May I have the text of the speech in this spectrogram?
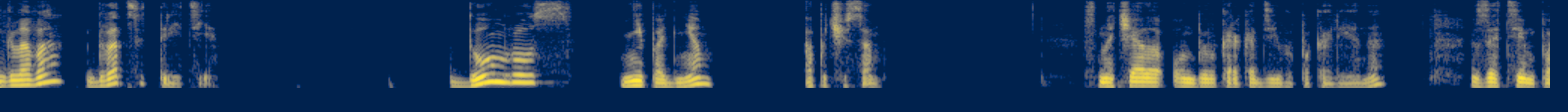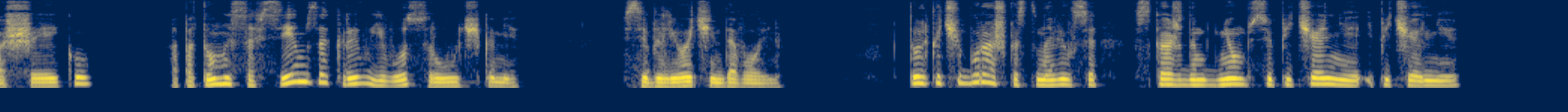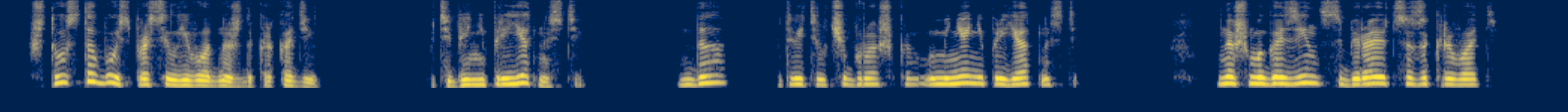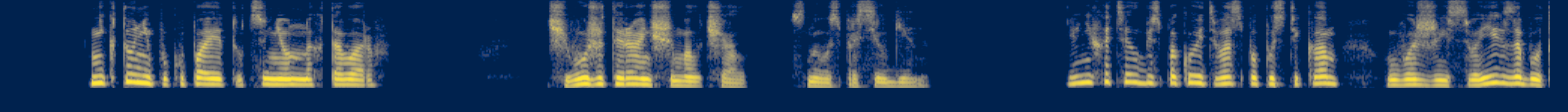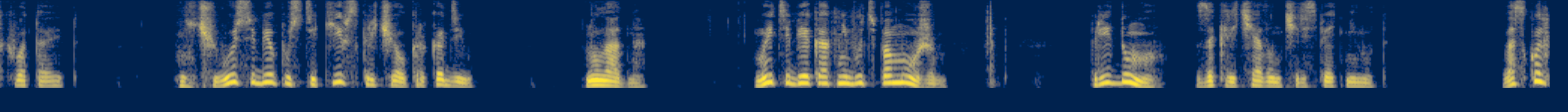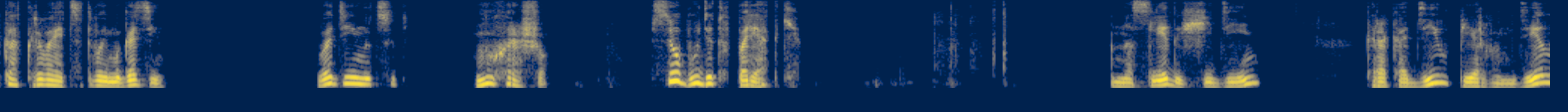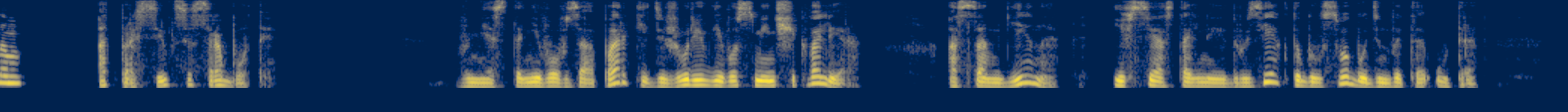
Глава двадцать третья. Дом рос не по дням, а по часам. Сначала он был крокодилу по колено, затем по шейку, а потом и совсем закрыл его с ручками. Все были очень довольны. Только Чебурашка становился с каждым днем все печальнее и печальнее. «Что с тобой?» — спросил его однажды крокодил. «У тебя неприятности?» «Да», — ответил Чебурашка, — «у меня неприятности. Наш магазин собираются закрывать. Никто не покупает уцененных товаров». «Чего же ты раньше молчал?» — снова спросил Гена. «Я не хотел беспокоить вас по пустякам, у вас же и своих забот хватает». «Ничего себе пустяки!» — вскричал крокодил. «Ну ладно, мы тебе как-нибудь поможем. Придумал, закричал он через пять минут. Во сколько открывается твой магазин? В одиннадцать. Ну хорошо. Все будет в порядке. На следующий день крокодил первым делом отпросился с работы. Вместо него в зоопарке дежурил его сменщик Валера, а сам Гена и все остальные друзья, кто был свободен в это утро,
